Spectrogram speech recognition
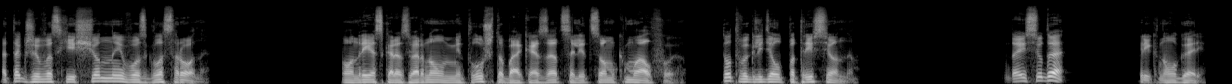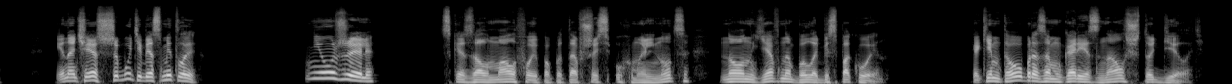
а также восхищенный возглас Рона. Он резко развернул метлу, чтобы оказаться лицом к Малфою. Тот выглядел потрясенным. «Дай сюда!» — крикнул Гарри. «Иначе я сшибу тебя с метлы!» «Неужели?» — сказал Малфой, попытавшись ухмыльнуться, но он явно был обеспокоен. Каким-то образом Гарри знал, что делать.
